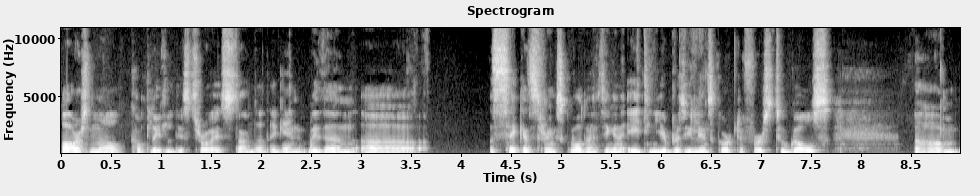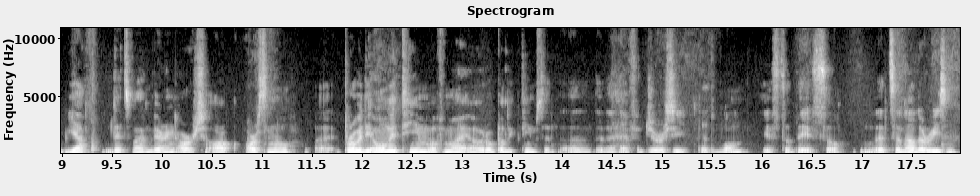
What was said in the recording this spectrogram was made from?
Arsenal completely destroys Standard again with an uh, second string squad. I think an 18 year Brazilian scored the first two goals. Um, yeah, that's why I'm wearing Ars- Arsenal. Uh, probably the only team of my Europa League teams that, uh, that I have a jersey that won yesterday. So that's another reason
